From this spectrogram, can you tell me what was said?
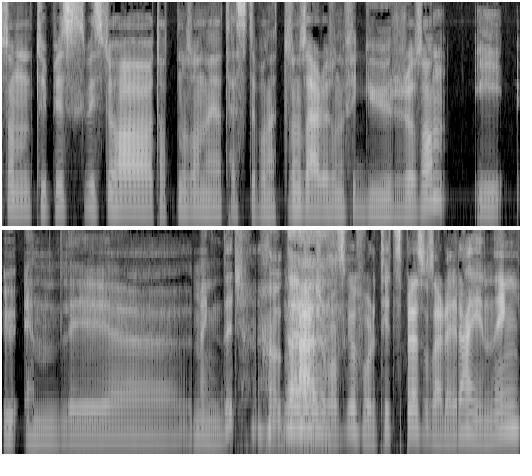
sånn typisk Hvis du har tatt noen sånne tester på nettet, sånn, så er det jo sånne figurer og sånn i uendelige eh, mengder. Det er så vanskelig. Så får du tidspress, og så er det regning.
